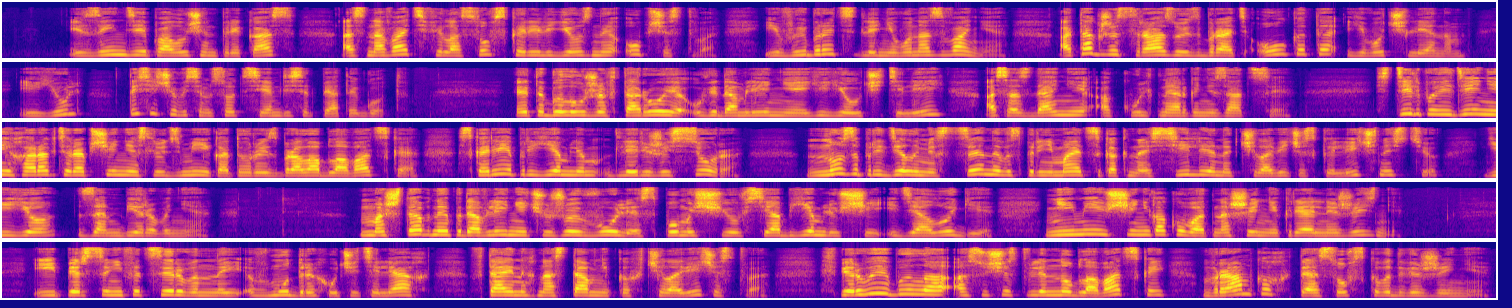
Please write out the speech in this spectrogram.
«Из Индии получен приказ основать философско-религиозное общество и выбрать для него название, а также сразу избрать Олкота его членом. Июль 1875 год». Это было уже второе уведомление ее учителей о создании оккультной организации. Стиль поведения и характер общения с людьми, которые избрала Блаватская, скорее приемлем для режиссера, но за пределами сцены воспринимается как насилие над человеческой личностью, ее зомбирование. Масштабное подавление чужой воли с помощью всеобъемлющей идеологии, не имеющей никакого отношения к реальной жизни – и персонифицированный в мудрых учителях, в тайных наставниках человечества, впервые было осуществлено Блаватской в рамках теософского движения.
